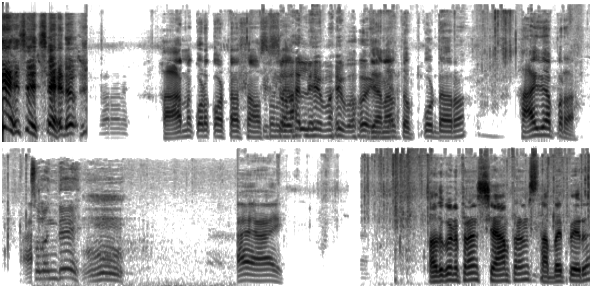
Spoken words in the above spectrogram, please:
వేసేసాడు హార్న్ కూడా కొట్టాల్సిన అవసరం లేదు జనాలు తప్పుకుంటారు హాయ్ చెప్పరా హాయ్ హాయ్ అదిగోండి ఫ్రెండ్స్ శ్యామ్ ఫ్రెండ్స్ నా అబ్బాయి పేరు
